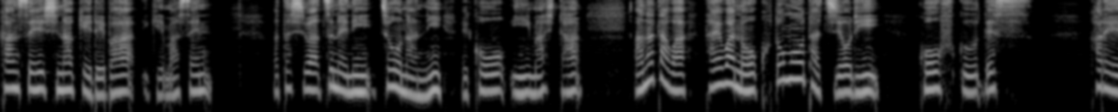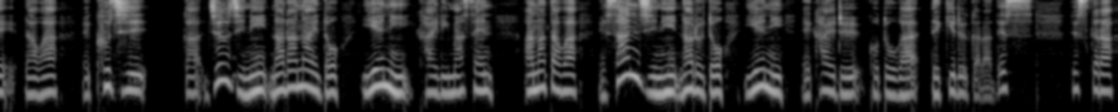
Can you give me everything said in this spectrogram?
完成しなければいけません。私は常に長男にこう言いました。あなたは台湾の子供たちより幸福です。彼らは9時が10時にならないと家に帰りません。あなたは3時になると家に帰ることができるからです。ですから、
